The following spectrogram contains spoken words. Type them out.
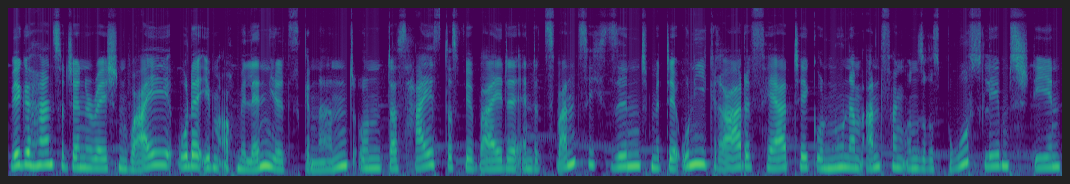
Wir gehören zur Generation Y oder eben auch Millennials genannt und das heißt, dass wir beide Ende 20 sind, mit der Uni gerade fertig und nun am Anfang unseres Berufslebens stehen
